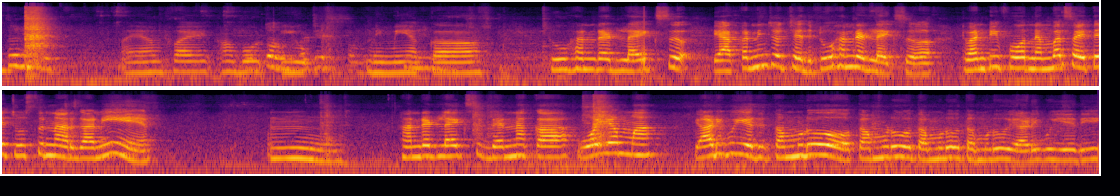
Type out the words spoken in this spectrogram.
ఇదో నీకు. I am fine about you. Nimmi అక్క. టూ హండ్రెడ్ లైక్స్ ఎక్కడి నుంచి వచ్చేది? Two hundred likes twenty four numbers అయితే చూస్తున్నారు కానీ హండ్రెడ్ లైక్స్ డెన్ అక్క ఓయమ్మ యాడిపోయేది? తమ్ముడు తమ్ముడు తమ్ముడు తమ్ముడు యాడిపోయేది?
